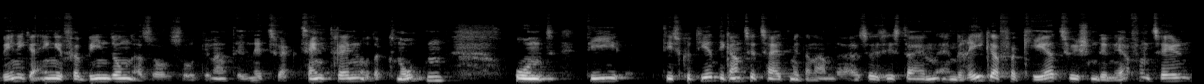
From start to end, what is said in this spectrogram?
weniger enge Verbindung, also sogenannte Netzwerkzentren oder Knoten. Und die diskutieren die ganze Zeit miteinander. Also es ist ein, ein reger Verkehr zwischen den Nervenzellen,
